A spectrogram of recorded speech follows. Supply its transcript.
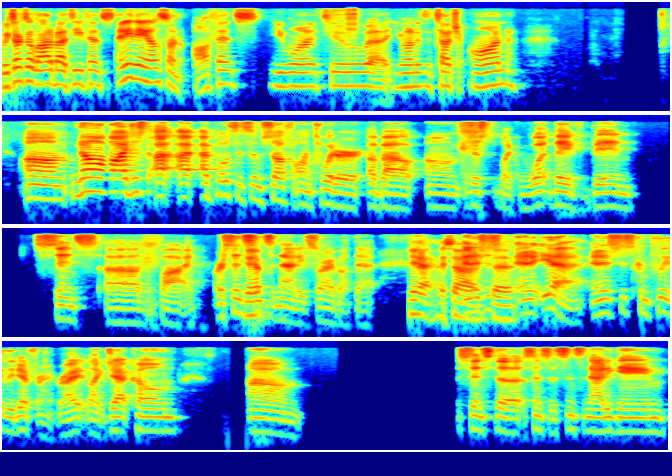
We talked a lot about defense. Anything else on offense you wanted to uh, you wanted to touch on? Um, no, I just I, I I posted some stuff on Twitter about um just like what they've been since uh the bye or since Yep. Cincinnati. Sorry about that. Yeah, I saw. and it's just the- and it, yeah, and it's just completely different, right? Like Jack Coan, um, since the since the Cincinnati game,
